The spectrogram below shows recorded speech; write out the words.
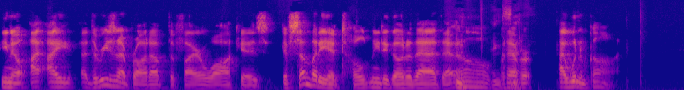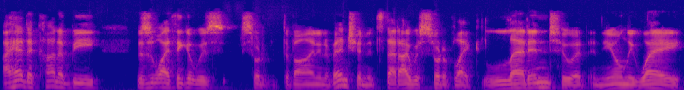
You know, I, I the reason I brought up the firewalk is if somebody had told me to go to that, that oh exactly. whatever, I wouldn't have gone. I had to kind of be this is why I think it was sort of divine intervention. It's that I was sort of like led into it in the only way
